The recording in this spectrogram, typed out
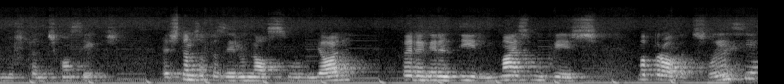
nos tantos conselhos. Estamos a fazer o nosso melhor para garantir mais uma vez uma prova de excelência,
